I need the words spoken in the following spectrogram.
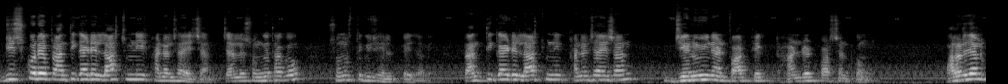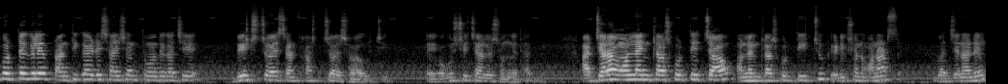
বিশেষ করে প্রান্তিক গাইডের লাস্ট মিনিট ফাইনাল সাজেশন চ্যানেলের সঙ্গে থাকো, সমস্ত কিছু হেল্প পেয়ে যাবে। প্রান্তিক গাইডের last minute final suggestion genuine and perfect hundred percent common ভালো রেজাল্ট করতে গেলে প্রান্তিক গাইডের সাজেশন তোমাদের কাছে best choice and first choice হওয়া উচিত। তাই অবশ্যই চ্যানেলের সঙ্গে থাকবে। আর যারা অনলাইন ক্লাস করতে চাও অনলাইন ক্লাস করতে ইচ্ছুক এডুকেশন অনার্স বা জেনারেল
